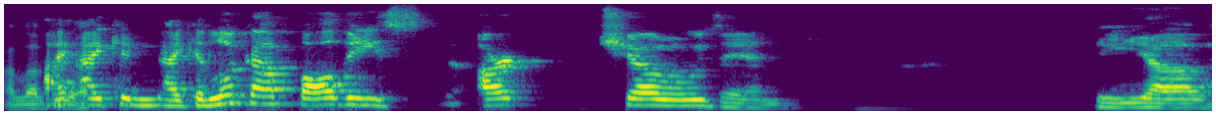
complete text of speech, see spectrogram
I love I, I can I can look up all these art shows and the uh,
